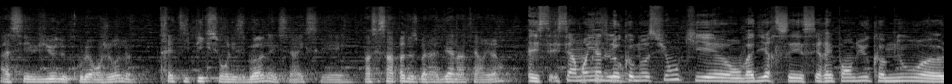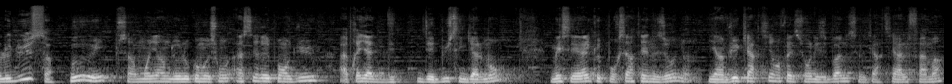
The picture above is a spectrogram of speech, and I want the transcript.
assez vieux de couleur jaune, très typique sur Lisbonne, et c'est vrai que c'est assez sympa de se balader à l'intérieur. Et c'est un moyen de locomotion qui est, on va dire, c'est répandu comme nous euh, le bus Oui, oui, c'est un moyen de locomotion assez répandu. Après, il y a des, des bus également. Mais c'est vrai que pour certaines zones, il y a un vieux quartier en fait sur Lisbonne, c'est le quartier Alfama.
